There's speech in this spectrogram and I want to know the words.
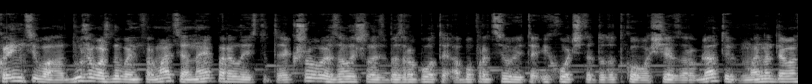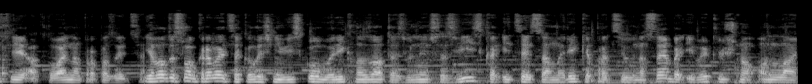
Українці, увага, дуже важлива інформація, не перелистуйте. Якщо ви залишились без роботи або працюєте і хочете додатково ще заробляти, в мене для вас є актуальна пропозиція. Я Владислав Кравець, колишній військовий рік назад я звільнився з війська, і цей самий рік я працюю на себе і виключно онлайн.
